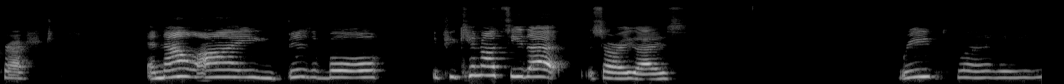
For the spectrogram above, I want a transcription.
crashed. And now I visible. If you cannot see that, sorry guys. Replay.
